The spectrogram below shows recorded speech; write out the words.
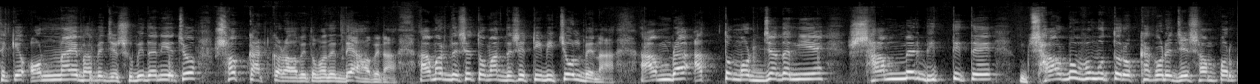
থেকে অন্যায়ভাবে যে সুবিধা নিয়েছো, সব কাট করা হবে, তোমাদের দেয়া হবে না। আমার দেশে তোমার দেশে টিভি চলবে না। আমরা আত্মমর্যাদা নিয়ে সাম্যের ভিত্তিতে সার্বভৌমত্ব রক্ষা করে যে সম্পর্ক,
